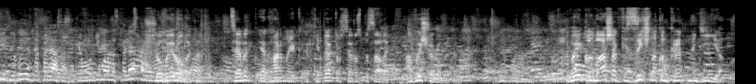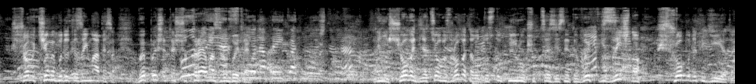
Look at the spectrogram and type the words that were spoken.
з'їзди виїзд для колясочників. Молоді мами з колясками. Що ви робите? Це ви як гарно, як архітектор, все розписали. А ви що робите? Ви ваша фізична конкретна дія. Що ви чим ви будете займатися? Ви пишете, що треба зробити. наприклад, можна? Ні, що ви для цього зробите? От доступний рух, щоб це здійснити. Ви фізично що будете діяти?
